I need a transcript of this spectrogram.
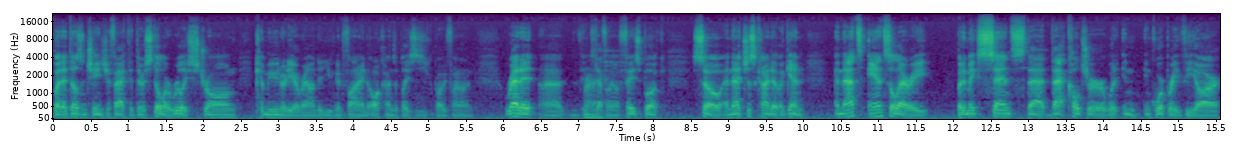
but it doesn't change the fact that there's still a really strong community around it. You can find all kinds of places. You can probably find on Reddit. Uh, it's Right. definitely on Facebook. So, and that's just kind of again, and that's ancillary, but it makes sense that that culture would in, incorporate VR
